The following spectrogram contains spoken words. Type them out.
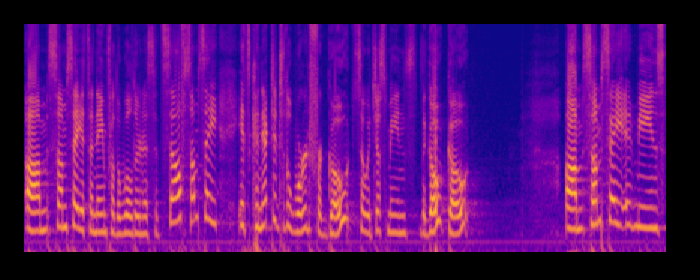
Um, some say it's a name for the wilderness itself. Some say it's connected to the word for goat, so it just means the goat goat. Um, some say it means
